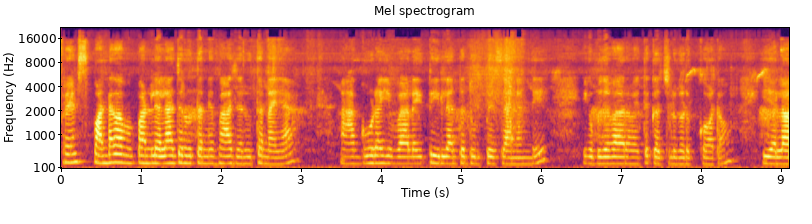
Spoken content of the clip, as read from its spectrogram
ఫ్రెండ్స్ పండగ పనులు ఎలా జరుగుతున్నాయి? బాగా జరుగుతున్నాయా? నాకు కూడా ఇవాళైతే ఇల్లంతా దులిపేశానండి. ఇక బుధవారం అయితే గచ్చులు కడుక్కోవటం. ఇలా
